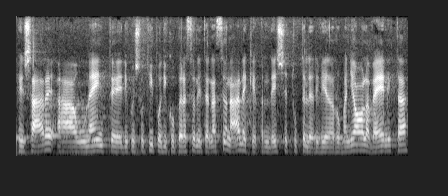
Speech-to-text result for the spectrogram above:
pensare a un ente di questo tipo di cooperazione internazionale che prendesse tutte le riviere romagnola, veneta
